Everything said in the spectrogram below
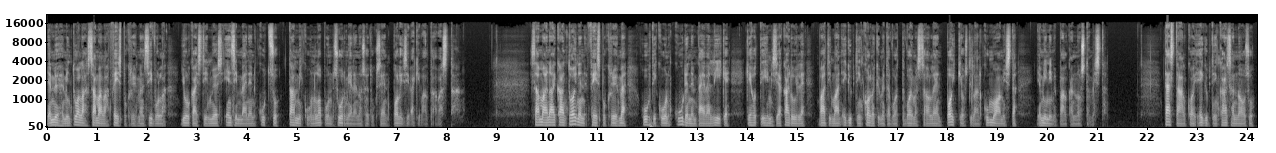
ja myöhemmin tuolla samalla Facebook-ryhmän sivulla julkaistiin myös ensimmäinen kutsu tammikuun lopun suurmielenosoitukseen poliisiväkivaltaa vastaan. Samaan aikaan toinen Facebook-ryhmä, huhtikuun kuudennen päivän liike, kehotti ihmisiä kaduille vaatimaan Egyptin 30 vuotta voimassa olleen poikkeustilan kumoamista ja minimipalkan nostamista. Tästä alkoi Egyptin kansannousu,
